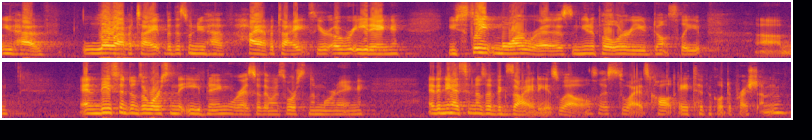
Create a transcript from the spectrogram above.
you have low appetite, but this one you have high appetite. So you're overeating. You sleep more, whereas in unipolar you don't sleep. Um, and these symptoms are worse in the evening, whereas the other ones worse in the morning. And then you have symptoms of anxiety as well. So this is why it's called atypical depression.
